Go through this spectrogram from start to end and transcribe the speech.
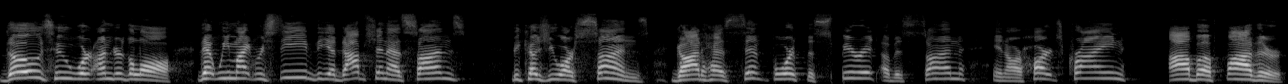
those who were under the law, that we might receive the adoption as sons. Because you are sons, God has sent forth the Spirit of His Son in our hearts, crying, Abba, Father.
